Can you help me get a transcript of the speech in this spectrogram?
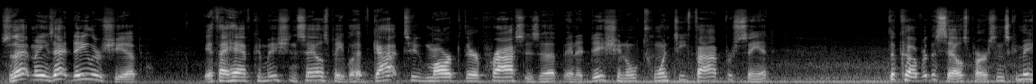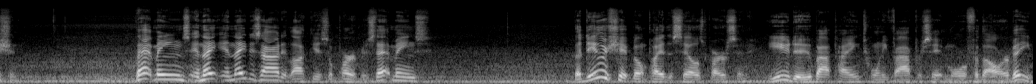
So that means that dealership, if they have commission salespeople, have got to mark their prices up an additional 25% to cover the salesperson's commission. That means, and they and they designed it like this on purpose. That means The dealership don't pay the salesperson. You do by paying 25% more for the RV.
